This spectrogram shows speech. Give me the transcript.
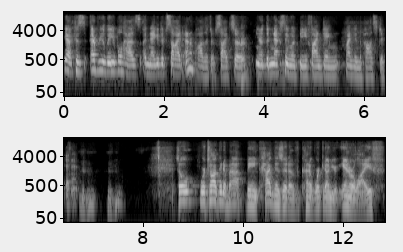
Yeah, because every label has a negative side and a positive side. So okay. you know, the next thing would be finding finding the positive in it. Mm-hmm. Mm-hmm. So we're talking about being cognizant of kind of working on your inner life,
